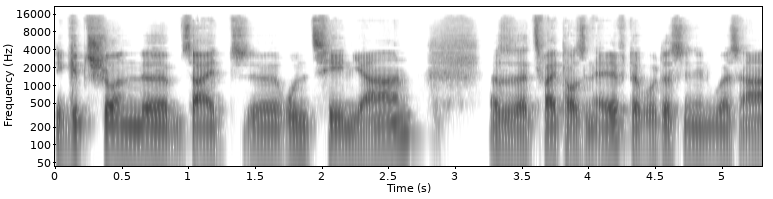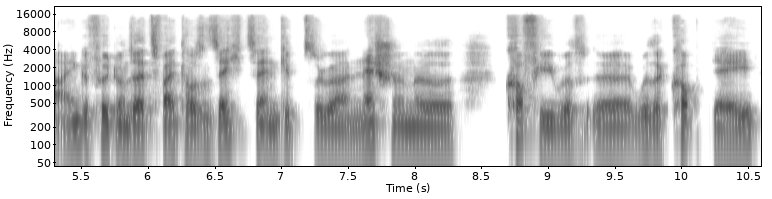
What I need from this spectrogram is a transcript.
Die gibt's schon äh, seit äh, rund zehn Jahren, also seit 2011, da wurde das in den USA eingeführt und seit 2016 gibt's sogar National Coffee with, äh, with a Cop Day.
